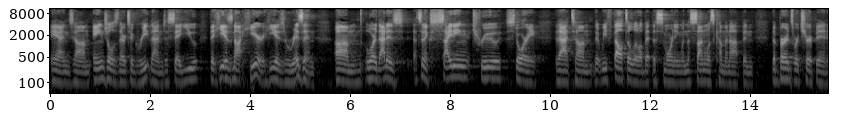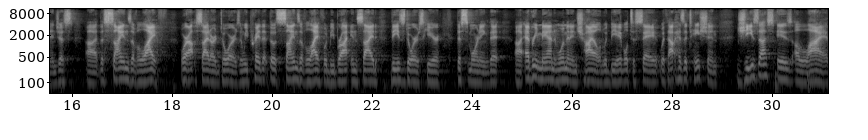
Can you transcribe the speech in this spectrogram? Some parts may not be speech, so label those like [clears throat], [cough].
and um, angels there to greet them to say you that He is not here, He is risen. Um, Lord, that is that's an exciting, true story that, um, that we felt a little bit this morning when the sun was coming up and the birds were chirping and just uh, the signs of life were outside our doors. And we pray that those signs of life would be brought inside these doors here this morning, that uh, every man and woman and child would be able to say without hesitation, Jesus is alive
